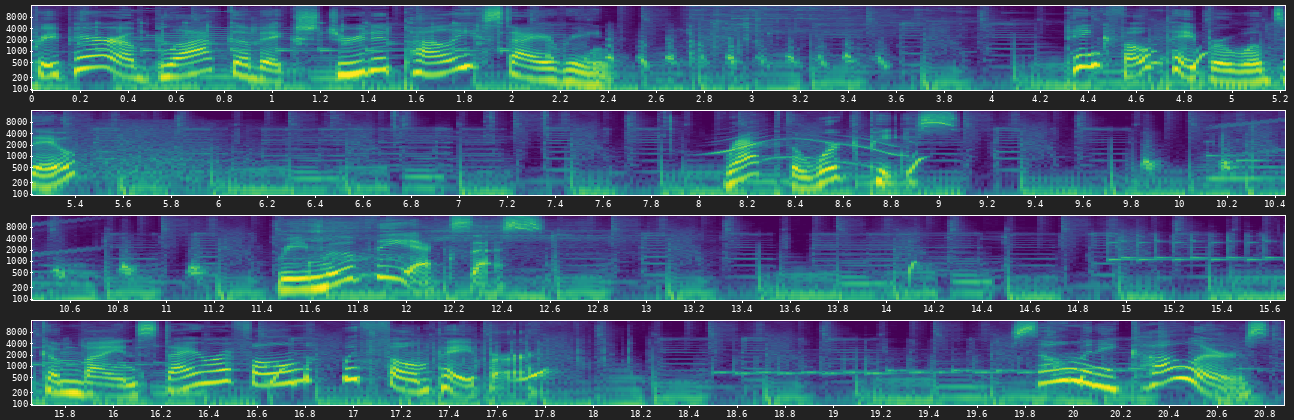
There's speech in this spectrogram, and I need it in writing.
Prepare a block of extruded polystyrene. Pink foam paper will do. Wrap the workpiece. Remove the excess. Combine styrofoam with foam paper. So many colors!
